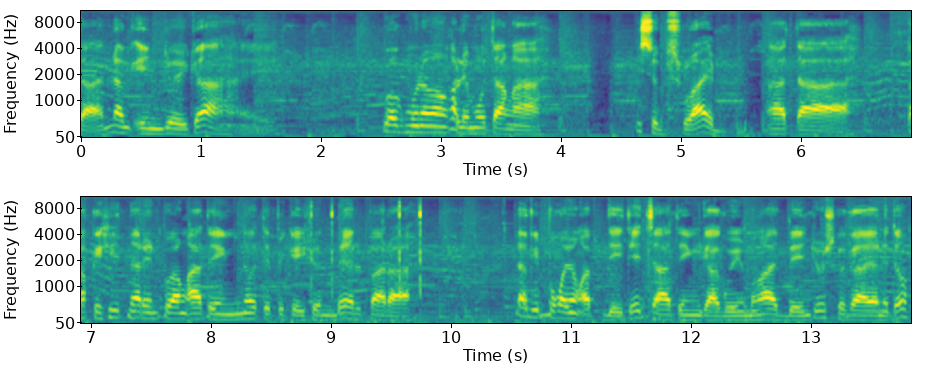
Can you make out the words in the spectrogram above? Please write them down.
ah, nag-enjoy ka, eh, huwag mo naman kalimutan ah, i-subscribe at ah, pakihit na rin po ang ating notification bell para lagi po kayong updated sa ating gagawing mga adventures kagaya nito.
